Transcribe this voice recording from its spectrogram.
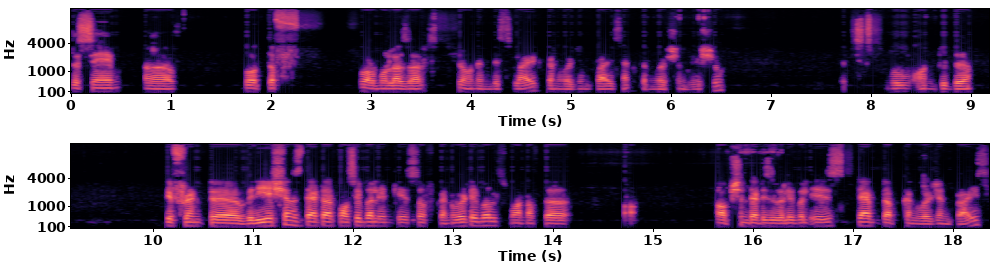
the same uh, both the formulas are shown in this slide conversion price and conversion ratio let's move on to the different uh, variations that are possible in case of convertibles one of the option that is available is stepped up conversion price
